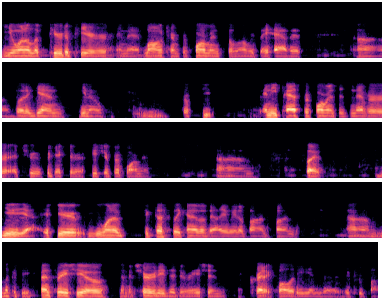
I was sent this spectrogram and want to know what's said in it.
You want to look peer to peer and at long term performance, so long as they have it. Uh, but again, you know, any past performance is never a true predictor of future performance. Um, but you, yeah, if you're you want to successfully kind of evaluate a bond fund, um, look at the expense ratio, the maturity, the duration, credit quality, and the, the coupon.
